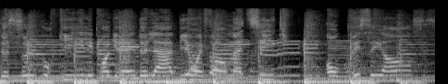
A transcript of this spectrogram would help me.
de ceux pour qui les progrès de la bioinformatique ont préséance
